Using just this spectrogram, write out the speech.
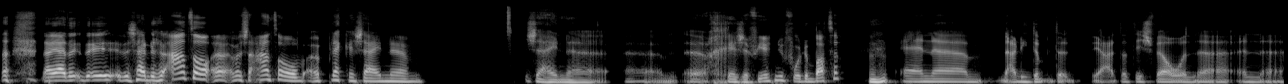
nou ja, er- er er zijn dus een aantal, eh, er is een aantal eh, plekken zijn, ehm, zijn eh, ehm, eh, gereserveerd nu voor debatten. Mhm. En ehm, nou, die, de, de- ja, dat is wel een, een, eh,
